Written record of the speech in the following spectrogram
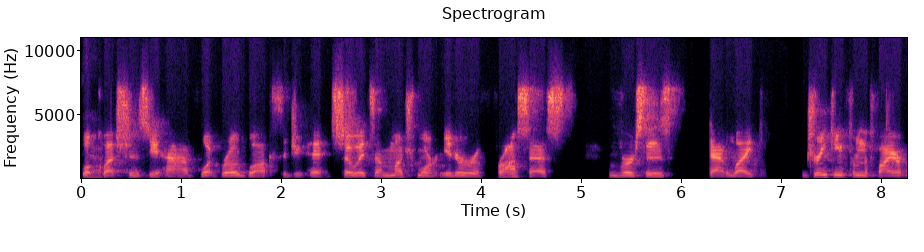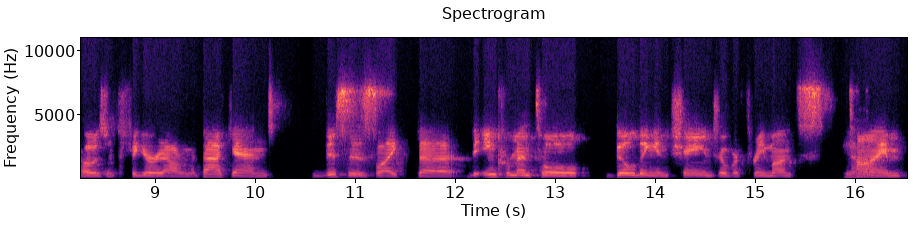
What yeah. questions do you have? What roadblocks did you hit? So it's a much more iterative process versus that like drinking from the fire hose and figure it out on the back end this is like the the incremental building and change over three months yeah. time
